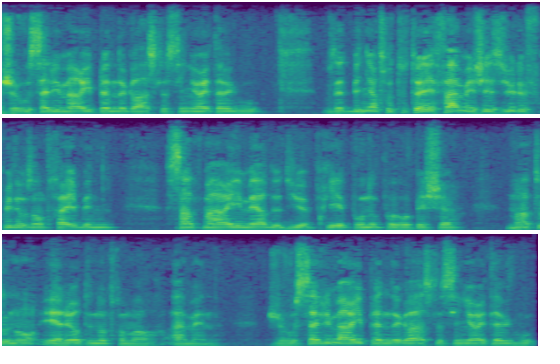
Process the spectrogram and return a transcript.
Je vous salue Marie, pleine de grâce, le Seigneur est avec vous. Vous êtes bénie entre toutes les femmes, et Jésus, le fruit de vos entrailles, est béni. Sainte Marie, Mère de Dieu, priez pour nous pauvres pécheurs, maintenant et à l'heure de notre mort. Amen. Je vous salue Marie, pleine de grâce, le Seigneur est avec vous.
